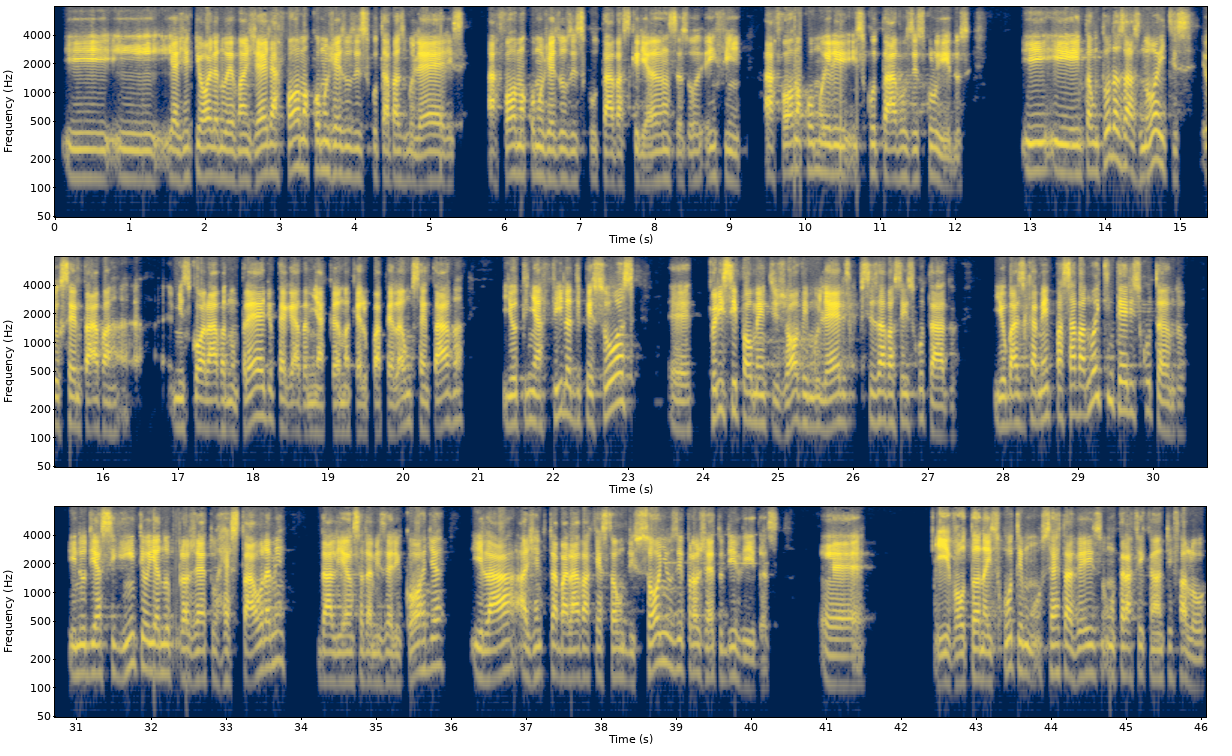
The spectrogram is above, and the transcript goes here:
E, e, e, a gente olha no Evangelho a forma como Jesus escutava as mulheres, a forma como Jesus escutava as crianças, enfim, a forma como ele escutava os excluídos. E, e então todas as noites eu sentava, me escorava no prédio, pegava minha cama, que era o papelão, sentava, e eu tinha fila de pessoas é, principalmente jovens, mulheres, que precisavam ser escutado. E eu basicamente passava a noite inteira escutando. E no dia seguinte eu ia no projeto Restaura-me, da Aliança da Misericórdia, e lá a gente trabalhava a questão de sonhos e projeto de vidas. É, e voltando à escuta, certa vez um traficante falou:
